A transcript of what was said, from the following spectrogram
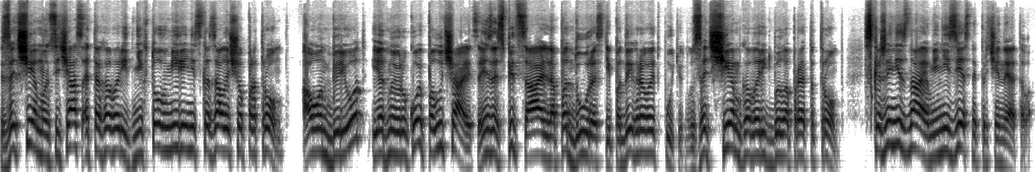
Зачем он сейчас это говорит? Никто в мире не сказал еще про тромб. А он берет и одной рукой получается, я не знаю, специально, по дурости, подыгрывает Путину. Зачем говорить было про этот тромб? Скажи, не знаю, мне неизвестны причины этого.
